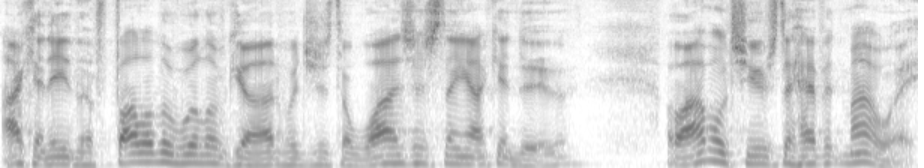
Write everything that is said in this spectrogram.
I can either follow the will of God, which is the wisest thing I can do, or I will choose to have it my way.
